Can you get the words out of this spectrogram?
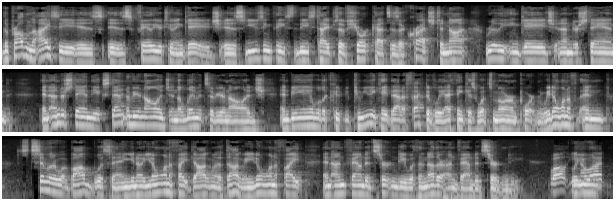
the problem that I see is is failure to engage, is using these these types of shortcuts as a crutch to not really engage and understand and understand the extent of your knowledge and the limits of your knowledge, and being able to co- communicate that effectively. I think is what's more important. We don't want to and. Similar to what Bob was saying, you know, you don't want to fight dogma with dogma. You don't want to fight an unfounded certainty with another unfounded certainty. Well, you Well, know you what? want-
